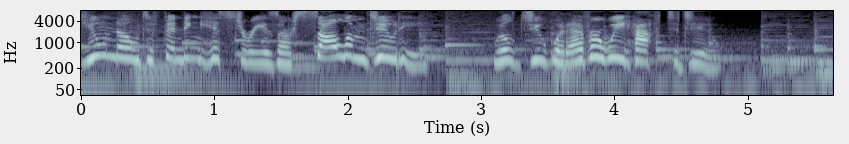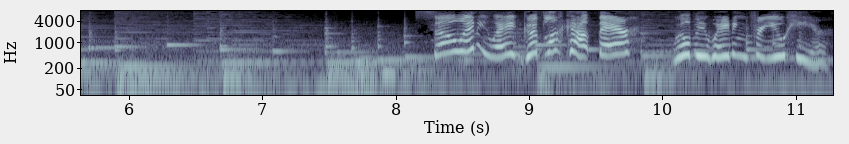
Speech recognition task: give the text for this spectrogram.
You know defending history is our solemn duty. We'll do whatever we have to do. So, anyway, good luck out there. We'll be waiting for you here.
